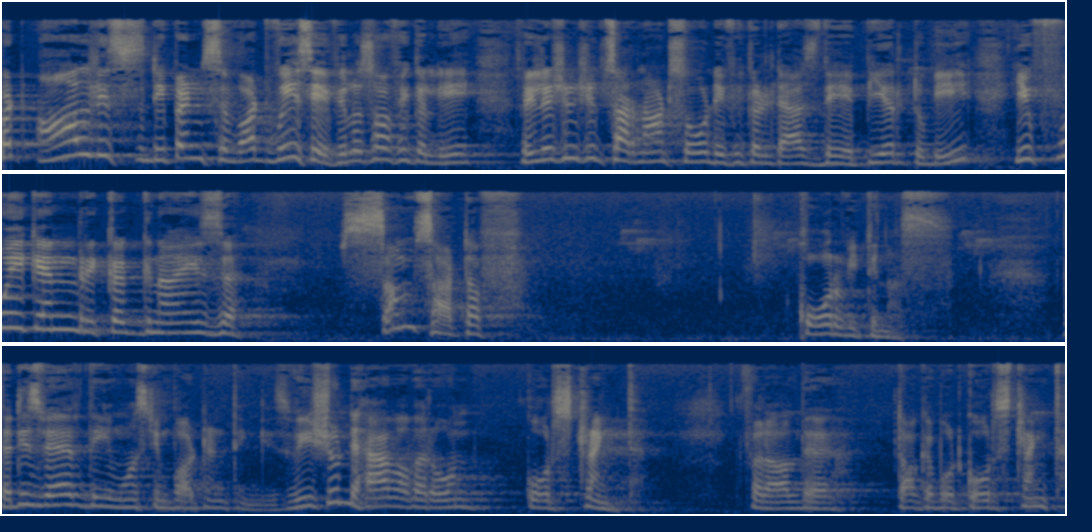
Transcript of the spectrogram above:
But all this depends what we say philosophically, relationships are not so difficult as they appear to be if we can recognize some sort of core within us. That is where the most important thing is. We should have our own core strength. For all the talk about core strength,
